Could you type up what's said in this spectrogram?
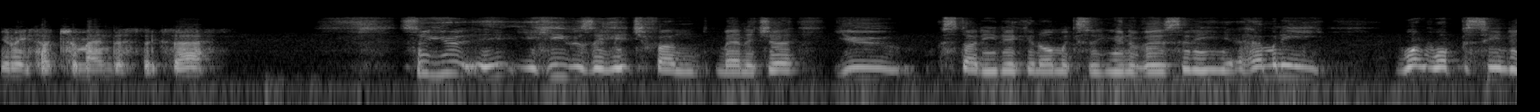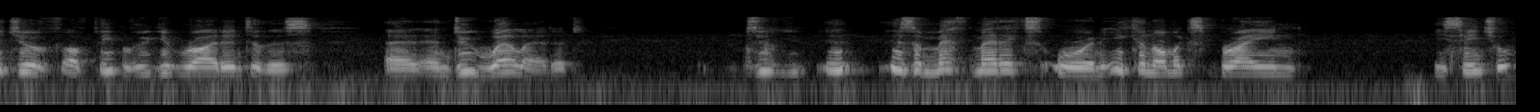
you know he's had tremendous success. So you, he was a hedge fund manager. You studied economics at university. How many, what what percentage of, of people who get right into this and, and do well at it, you, is a mathematics or an economics brain essential?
